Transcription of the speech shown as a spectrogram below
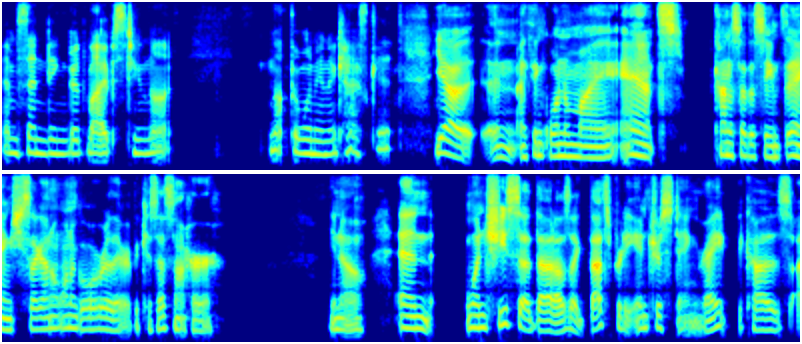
am sending good vibes to, not not the one in a casket. Yeah, and I think one of my aunts kind of said the same thing. She's like, I don't want to go over there because that's not her. You know? And when she said that, I was like, that's pretty interesting, right? Because uh,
